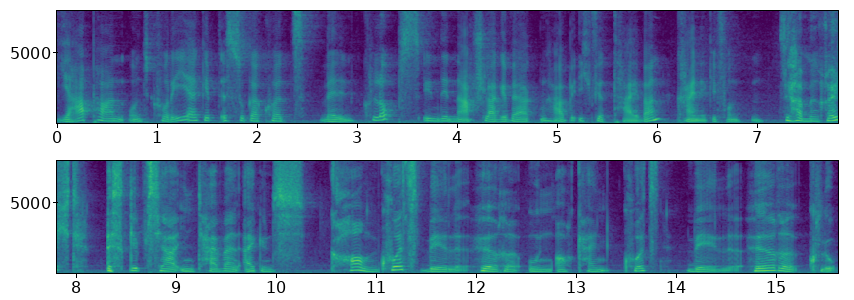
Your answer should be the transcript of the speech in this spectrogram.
Japan und Korea, gibt es sogar Kurzwellenclubs. In den Nachschlagewerken habe ich für Taiwan keine gefunden. Sie haben recht. Es gibt ja in Taiwan eigentlich kaum Kurzwelle-Hörer und auch kein Kurzwelle-Hörerclub.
